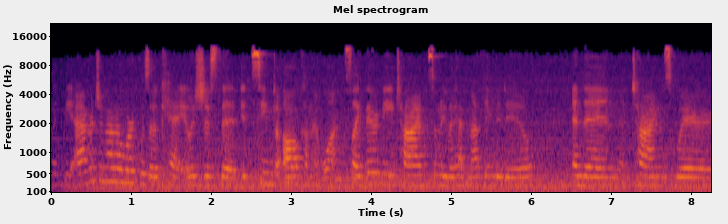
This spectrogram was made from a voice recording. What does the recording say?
Like the average amount of work was okay. It was just that it seemed to all come at once. Like there would be times when somebody would have nothing to do, and then times where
